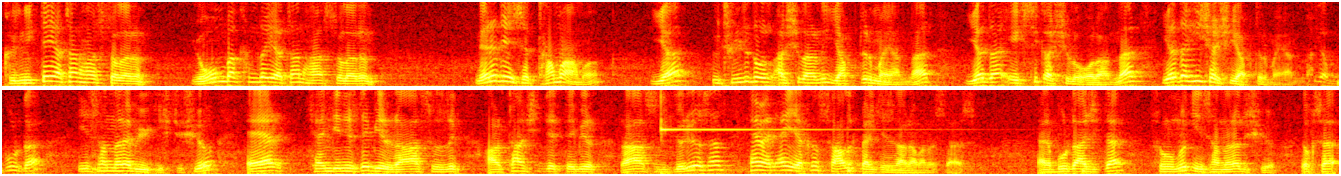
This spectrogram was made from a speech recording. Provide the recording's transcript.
klinikte yatan hastaların, yoğun bakımda yatan hastaların neredeyse tamamı ya üçüncü doz aşılarını yaptırmayanlar ya da eksik aşılı olanlar ya da hiç aşı yaptırmayanlar. Burada insanlara büyük iş düşüyor. Eğer kendinizde bir rahatsızlık, artan şiddette bir rahatsızlık görüyorsanız hemen en yakın sağlık merkezini aramanız lazım. Yani burada azıcık da sorumluluk insanlara düşüyor. Yoksa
